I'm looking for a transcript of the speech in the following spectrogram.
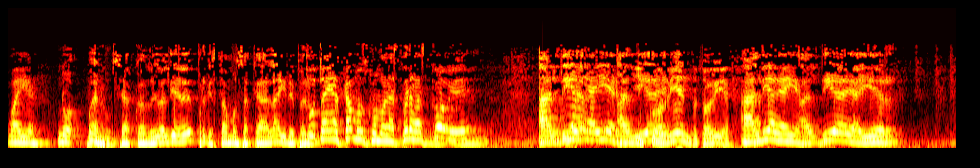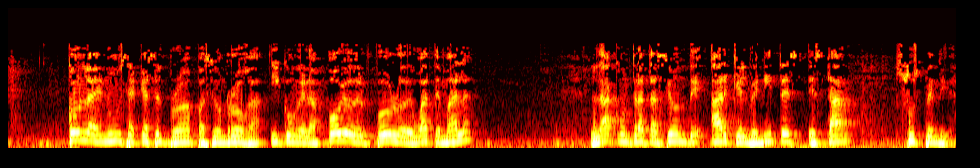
o ayer? No, bueno, o sea, cuando digo al día de hoy, porque estamos acá al aire, pero. Puta, ya estamos como las pruebas COVID. ¿eh? Al, día, de ayer. al Y de- corriendo todavía. Al día de ayer. Al día de ayer, con la denuncia que hace el programa Pasión Roja y con el apoyo del pueblo de Guatemala, la contratación de Arkel Benítez está suspendida.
